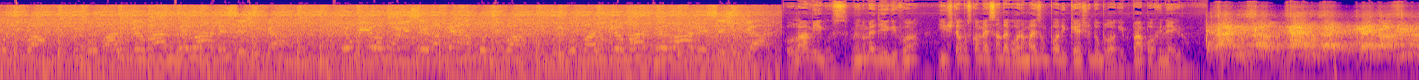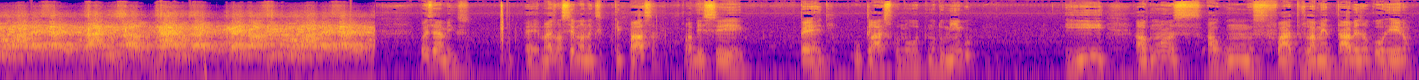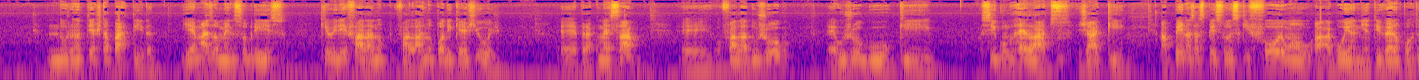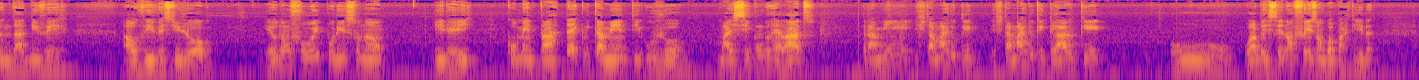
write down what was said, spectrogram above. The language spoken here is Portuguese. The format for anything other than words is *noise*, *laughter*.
Potiguar Foi bom para o gramado pelo ABC jogar. Eu me orgulho em ser da terra Potiguar. Foi bom para o gramado pelo ABC jogar. Olá amigos, meu nome é Diego Ivan e estamos começando agora mais um podcast do blog Papo Alvinegro. Pois é, amigos. É, mais uma semana que passa, o ABC perde o clássico no último domingo e algumas, alguns fatos lamentáveis ocorreram durante esta partida. E é mais ou menos sobre isso que eu irei falar no, falar no podcast hoje. É, Para começar, é, vou falar do jogo. É o jogo que, segundo relatos, já que apenas as pessoas que foram ao, a Goianinha tiveram oportunidade de ver ao vivo este jogo, eu não fui, por isso não irei comentar tecnicamente o jogo. Mas segundo relatos, para mim está mais, do que, está mais do que claro que o, o ABC não fez uma boa partida.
